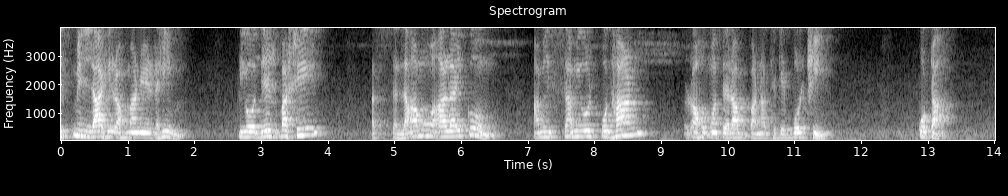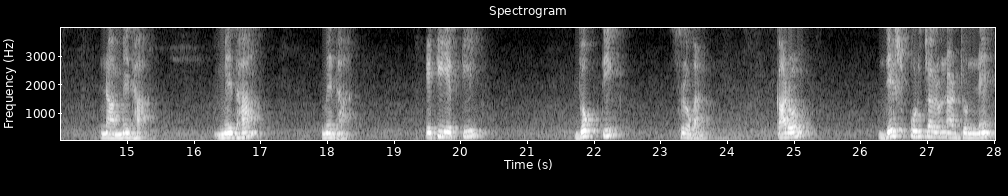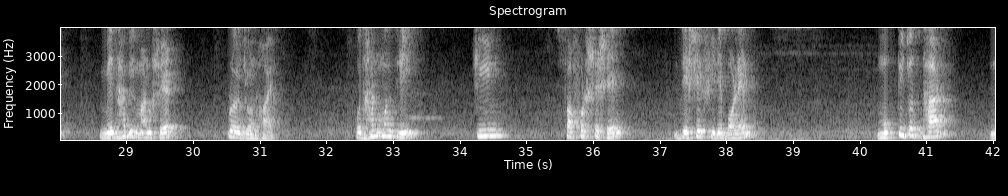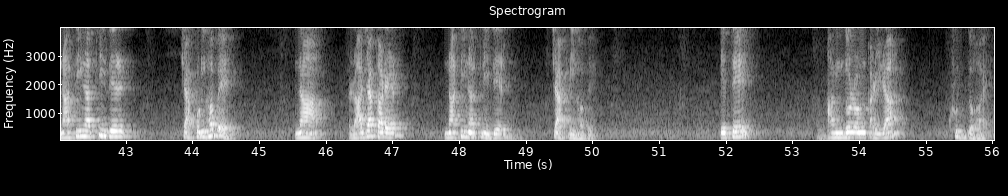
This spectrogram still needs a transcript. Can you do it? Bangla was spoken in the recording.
বিসমিল্লাহ রহমানের রহিম। প্রিয় দেশবাসী, আসসালামু আলাইকুম। আমি সামিউল প্রধান, রহমতে রাব্বানা থেকে বলছি, কোটা না মেধা? মেধা মেধা। এটি একটি যৌক্তিক স্লোগান। কারণ দেশ পরিচালনার জন্যে মেধাবী মানুষের প্রয়োজন হয়। প্রধানমন্ত্রী চীন সফর শেষে দেশে ফিরে বলেন, মুক্তিযোদ্ধার নাতি নাতনিদের চাকরি হবে না রাজাকারের নাতি নাতনিদের চাকরি হবে? এতে আন্দোলনকারীরা ক্ষুব্ধ হয়।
